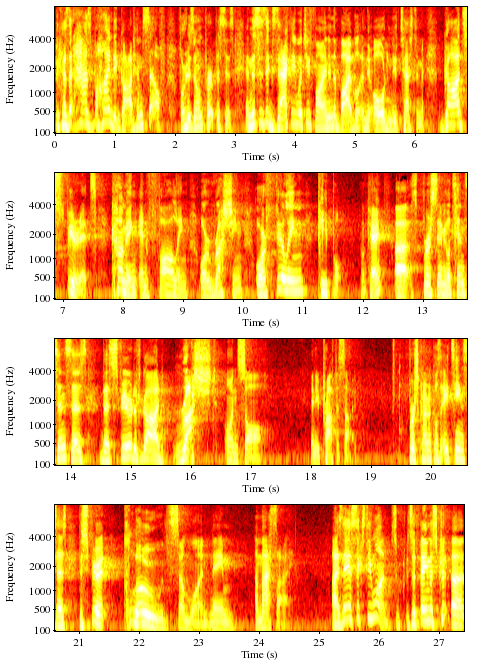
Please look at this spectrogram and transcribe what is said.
Because it has behind it God Himself for His own purposes. And this is exactly what you find in the Bible in the Old and New Testament God's Spirit coming and falling or rushing or filling people. Okay? Uh, 1 Samuel 10 says, The Spirit of God rushed on Saul and he prophesied. 1 Chronicles 18 says, The Spirit clothed someone named Amasai. Isaiah 61, it's a famous uh,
